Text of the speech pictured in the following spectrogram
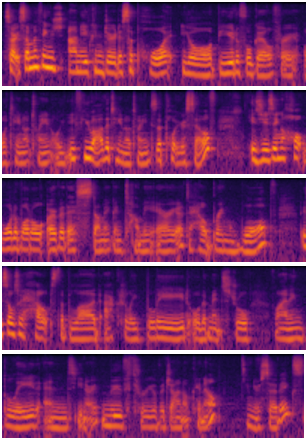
So, some of the things um, you can do to support your beautiful girl through or teen or tween, or if you are the teen or tween, to support yourself, is using a hot water bottle over their stomach and tummy area to help bring warmth. This also helps the blood actually bleed or the menstrual lining bleed and you know move through your vaginal canal and your cervix.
